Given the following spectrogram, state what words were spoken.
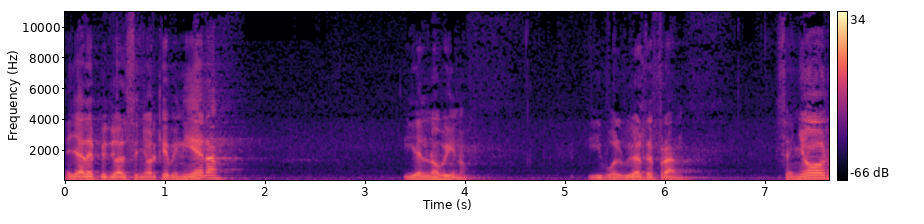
ella le pidió al Señor que viniera y él no vino. Y volvió el refrán, Señor,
